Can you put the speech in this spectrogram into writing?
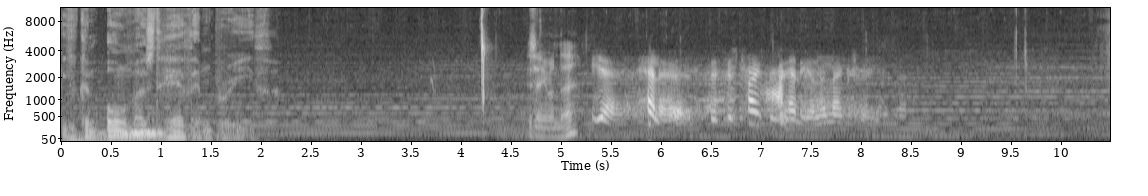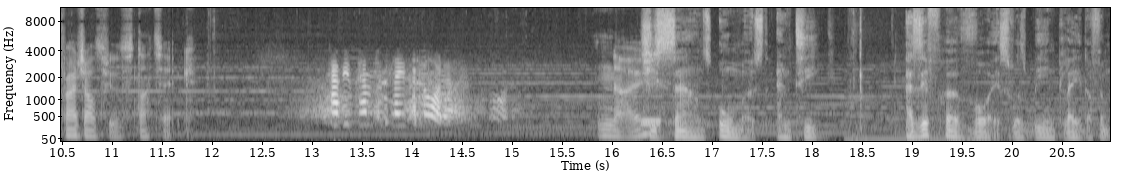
You can almost hear them breathe. Is anyone there? Yes, hello. This is Tricentennial Electric. Fragile through the static. Have you come to place an order? No. She sounds almost antique, as if her voice was being played off an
